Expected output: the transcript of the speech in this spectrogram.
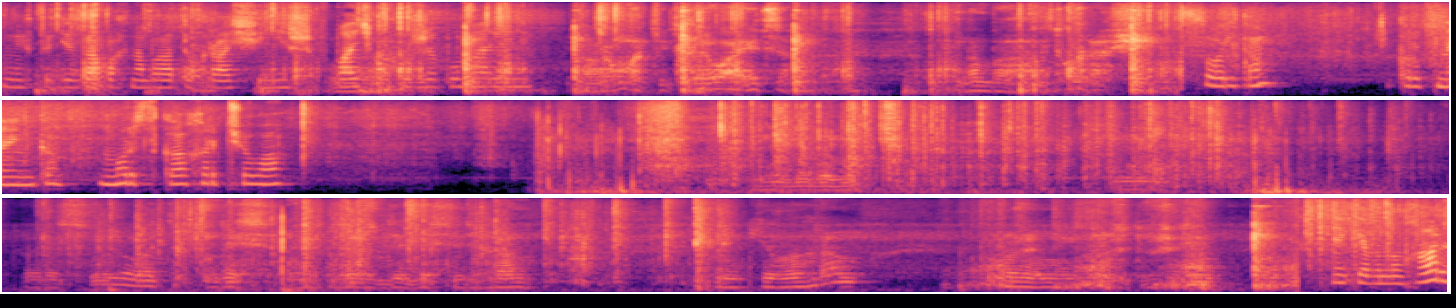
У них тоді запах набагато кращий, ніж в пачках уже помелені. Аромат відкривається набагато краще. Солька крупненька, морська харчова. Не пересилювати. Десь завжди 10 грам на кілограм. Може мені теж трошки. Яке воно гарне.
